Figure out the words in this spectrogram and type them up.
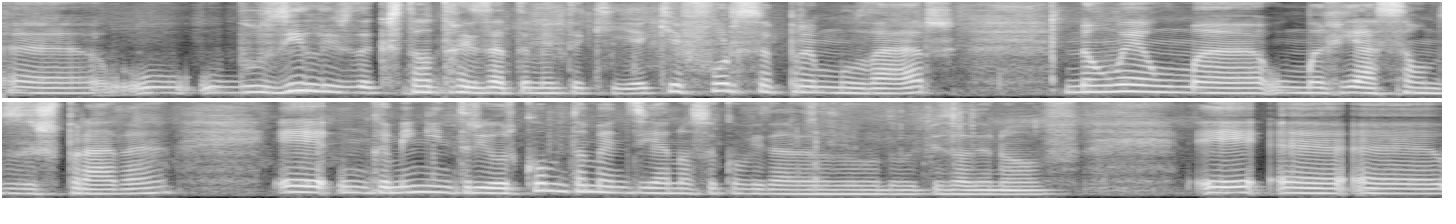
ah, o, o busilis da questão está exatamente aqui. É que a força para mudar não é uma, uma reação desesperada, é um caminho interior, como também dizia a nossa convidada do, do episódio 9. É ah,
